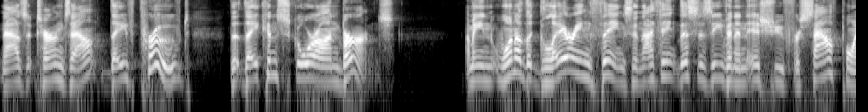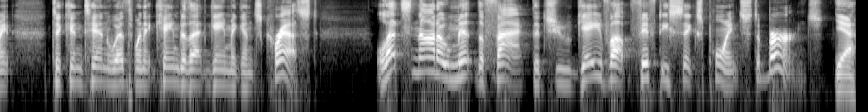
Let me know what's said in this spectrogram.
Now, as it turns out, they've proved that they can score on Burns. I mean, one of the glaring things, and I think this is even an issue for South Point to contend with when it came to that game against Crest. Let's not omit the fact that you gave up 56 points to Burns. Yeah.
